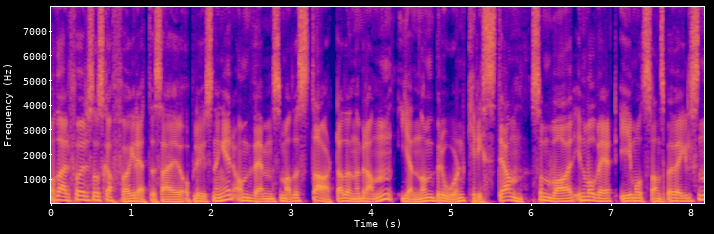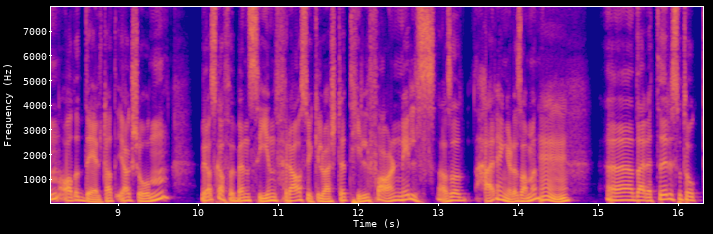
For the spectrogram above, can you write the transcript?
Og Derfor så skaffa Grete seg opplysninger om hvem som hadde starta denne brannen, gjennom broren Christian, som var involvert i motstandsbevegelsen og hadde deltatt i aksjonen ved å skaffe bensin fra sykkelverkstedet til faren Nils. Altså, her henger det sammen. Eh, Deretter så tok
